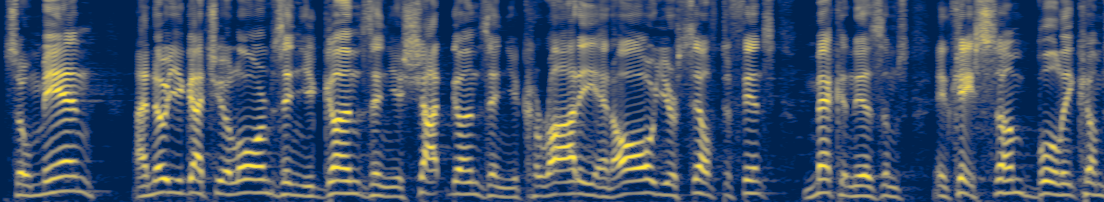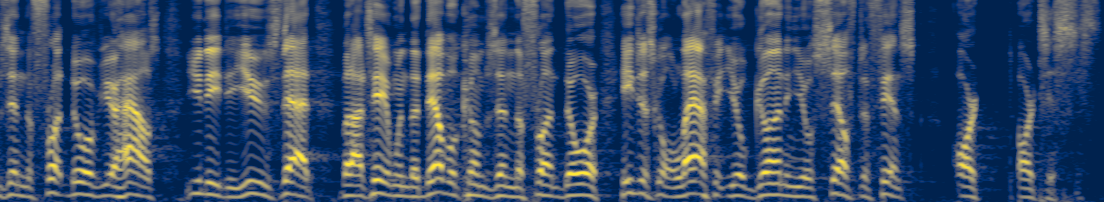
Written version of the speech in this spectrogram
So, men, I know you got your alarms and your guns and your shotguns and your karate and all your self defense mechanisms in case some bully comes in the front door of your house. You need to use that. But I tell you, when the devil comes in the front door, he's just going to laugh at your gun and your self defense art- artists.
